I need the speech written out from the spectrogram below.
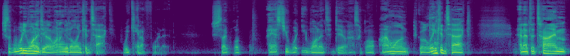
she's like, "What do you want to do?" I want to go to Lincoln Tech. We can't afford it. She's like, "Well, I asked you what you wanted to do." I was like, "Well, I want to go to Lincoln Tech." And at the time,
